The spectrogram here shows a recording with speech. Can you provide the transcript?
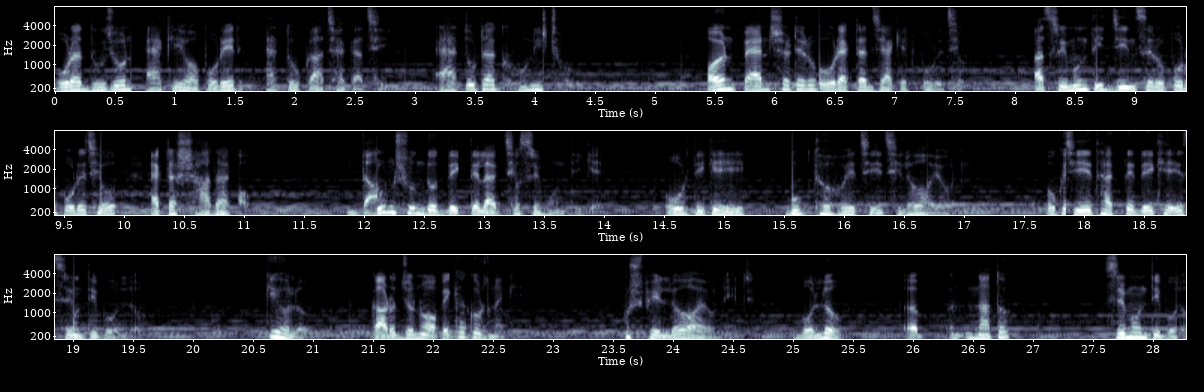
ওরা দুজন একে অপরের এত কাছাকাছি। এতটা ঘনিষ্ঠ। অয়ন প্যান্ট শার্টের ওপর একটা জ্যাকেট পরেছিল আর শ্রীমন্তী জিন্সের ওপর পরেছিল একটা সাদা টপ। দারুণ সুন্দর দেখতে লাগছে শ্রীমন্তীকে। ওর দিকে মুগ্ধ হয়ে চেয়েছিল অয়ন। ওকে চেয়ে থাকতে দেখে শ্রীমন্তী বলল, কি হলো? কারোর জন্য অপেক্ষা করছ নাকি? হুশ ফিরল অয়নের। বলল না তো। শ্রীমন্তী বলল,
